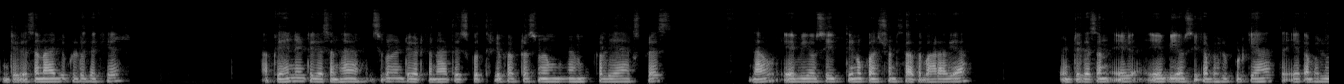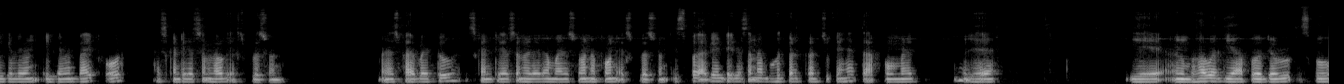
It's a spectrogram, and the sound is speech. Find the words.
integration I equal to देखिए अब कहीं इंटीग्रेशन है इसको इंटीग्रेट करना है तो इसको थ्री फैक्टर्स में हमने कर लिया है एक्सप्रेस नाउ ए बी और सी तीनों कॉन्स्टेंट साथ बाहर आ गया। इंटीग्रेशन ए ए बी और सी का वैल्यू पुट किया है तो ए का value eleven eleven by four इसका integration log x plus one minus five by two इसका इंटीग्रेशन हो जाएगा minus one upon x plus one इस प्रकार के इंटीग्रेशन आप बहुत बार कर चुके हैं तो आपको मैं, मुझे ये अनुभव है कि आप ज़रूर इसको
